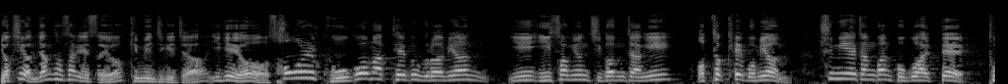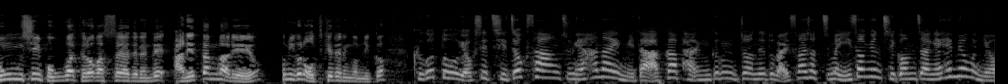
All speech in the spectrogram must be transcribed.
역시 연장선상에서요. 김민지 기자. 이게요. 서울 고검한테도 그러면 이 이성윤 지검장이 어떻게 보면 추미애 장관 보고할 때 동시 보고가 들어갔어야 되는데 안 했단 말이에요. 그럼 이건 어떻게 되는 겁니까? 그것도 역시 지적 사항 중에 하나입니다. 아까 방금 전에도 말씀하셨지만 이성윤 지검장의 해명은요.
